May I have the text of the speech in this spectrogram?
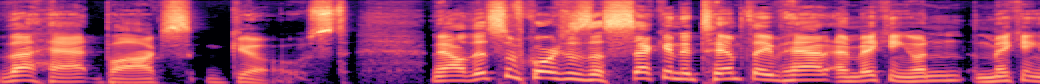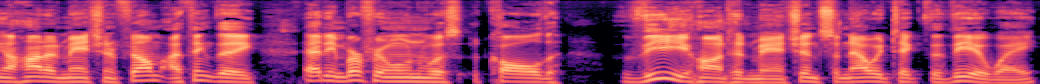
the Hatbox Ghost. Now, this, of course, is the second attempt they've had at making making a haunted mansion film. I think the Eddie Murphy one was called the Haunted Mansion, so now we take the the away.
